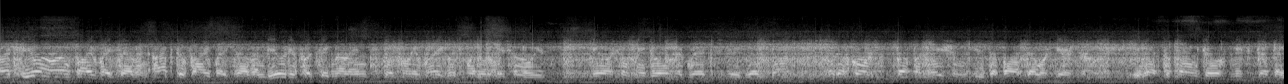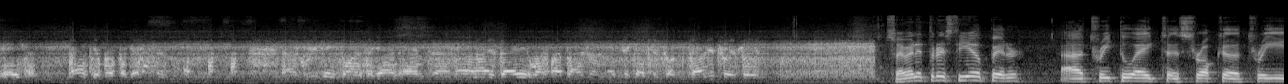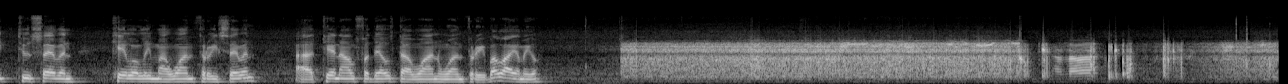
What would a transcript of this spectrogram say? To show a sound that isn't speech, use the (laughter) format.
You are on 5 by 7, up to 5 by 7. Beautiful signaling, signaling, very good modulation, Luis. You are simply doing a great, great. And of course, propagation is the part over here, so you have to thank to Miss Propagation. Thank you, Propagation. (laughs) uh, greetings once again, and uh, have a nice day. It was my pleasure. Hope to catch you soon. 73, Luis. 73 Steel Peter, uh, 328 uh, stroke uh, 327 Kilo Lima 137, 10 Alpha Delta 113. Bye bye, amigo.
